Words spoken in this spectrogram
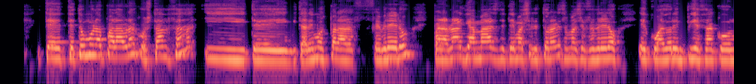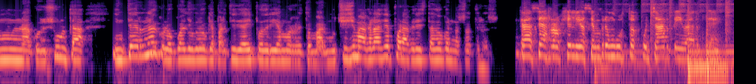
Te, tomo la palabra, Constanza, y te invitaremos para febrero para hablar ya más de temas electorales. Además, en febrero Ecuador empieza con una consulta interna, con lo cual yo creo que a partir de ahí podríamos retomar. Muchísimas gracias por haber estado con nosotros. Gracias, Rogelio. Siempre un gusto escucharte y verte.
